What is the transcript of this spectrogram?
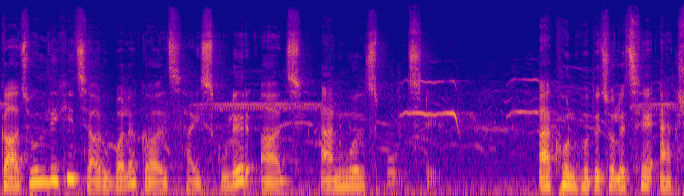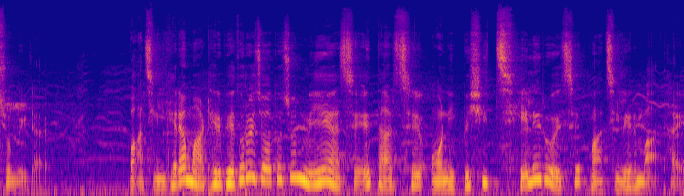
কাজল দেখি চারুবালা গার্লস হাই স্কুলের আজ অ্যানুয়াল স্পোর্টস ডে। এখন হতে চলেছে একশো মিটার। পাঁচিল ঘেরা মাঠের ভেতরে যতজন মেয়ে আছে, তার চেয়ে অনেক বেশি ছেলে রয়েছে পাঁচিলের মাথায়।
